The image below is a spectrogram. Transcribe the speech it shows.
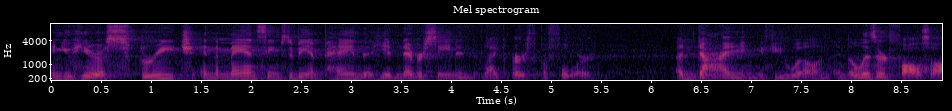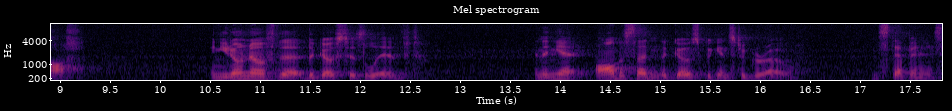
And you hear a screech, and the man seems to be in pain that he had never seen in like earth before. A dying, if you will. And, and the lizard falls off and you don't know if the, the ghost has lived. And then yet, all of a sudden, the ghost begins to grow and step in, and his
